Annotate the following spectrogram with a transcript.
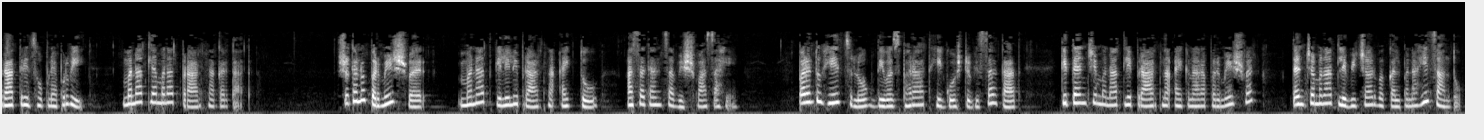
रात्री झोपण्यापूर्वी मनातल्या मनात प्रार्थना करतात. श्रोत्यानो परमेश्वर मनात केलेली प्रार्थना ऐकतो असा त्यांचा विश्वास आहे. परंतु हेच लोक दिवसभरात ही गोष्ट विसरतात की त्यांची मनातली प्रार्थना ऐकणारा परमेश्वर त्यांच्या मनातले विचार व कल्पनाही जाणतो.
